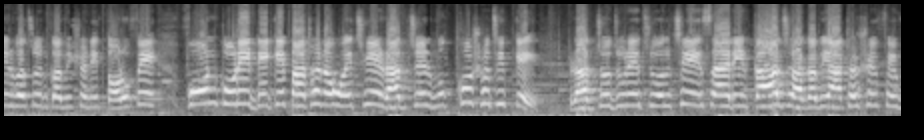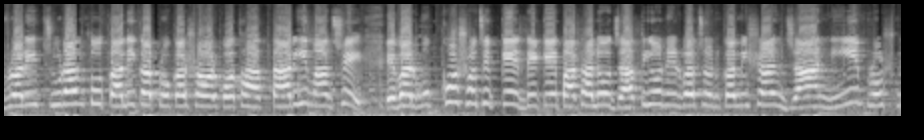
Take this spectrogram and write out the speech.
নির্বাচন কমিশনের তরফে ফোন করে ডেকে পাঠানো হয়েছে রাজ্যের মুখ্য সচিবকে। রাজ্য জুড়ে চলছে এসআইআর কাজ। আগামী আঠাশে ফেব্রুয়ারি চূড়ান্ত তালিকা প্রকাশ হওয়ার কথা তারই মাঝে এবার মুখ্য সচিবকে ডেকে পাঠালো জাতীয় নির্বাচন কমিশন, যা নিয়ে প্রশ্ন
